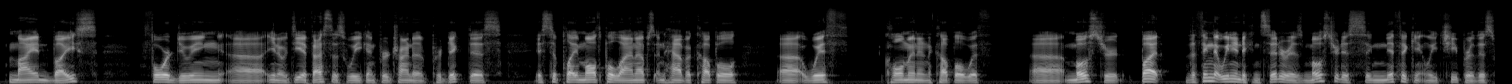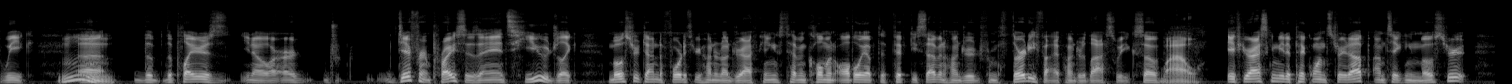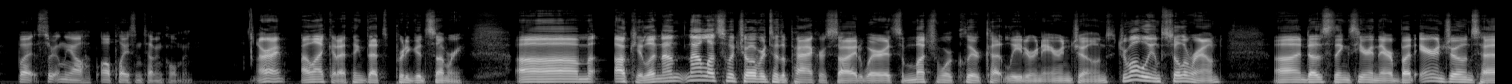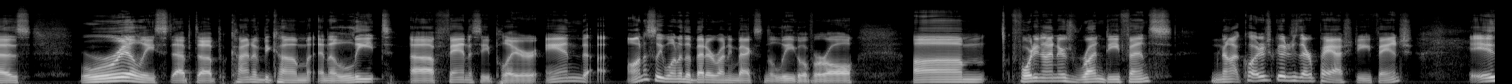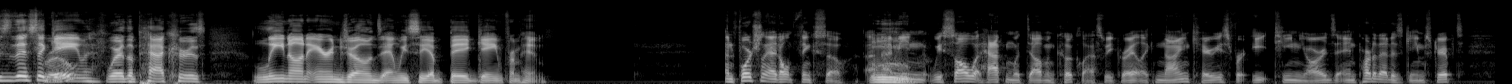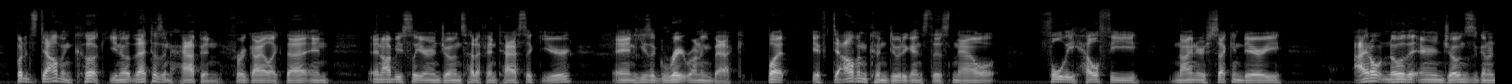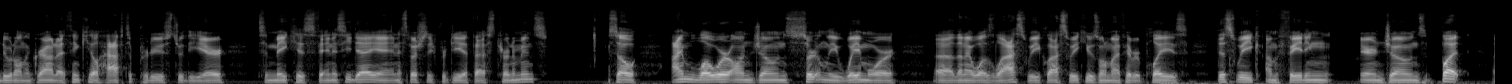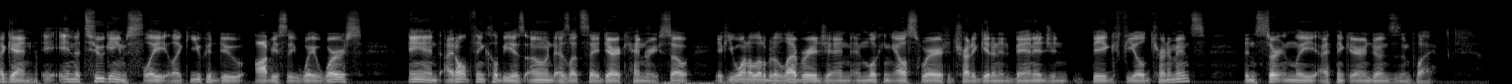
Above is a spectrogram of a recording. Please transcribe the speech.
My advice for doing, uh, you know, DFS this week and for trying to predict this is to play multiple lineups and have a couple uh, with Coleman and a couple with uh, Mostert. But the thing that we need to consider is Mostert is significantly cheaper this week. Uh, the the players, you know, are, are different prices and it's huge. Like Mostert down to 4300 on DraftKings, Tevin Coleman all the way up to 5700 from 3500 last week. So Wow. if you're asking me to pick one straight up, I'm taking Mostert, but certainly I'll I'll play some Tevin Coleman. All right, I like it. I think that's pretty good summary. Um, okay, now, now let's switch over to the Packers side, where it's a much more clear-cut leader in Aaron Jones. Jamaal Williams still around uh, and does things here and there, but Aaron Jones has really stepped up, kind of become an elite uh, fantasy player, and uh, honestly one of the better running backs in the league overall. Um, 49ers run defense not quite as good as their pass defense. Is this a game where the Packers lean on Aaron Jones and we see a big game from him? Unfortunately, I don't think so. I- I mean, we saw what happened with Dalvin Cook last week, right? Like nine carries for 18 yards, and part of that is game script, but it's Dalvin Cook. You know that doesn't happen for a guy like that, and and obviously Aaron Jones had a fantastic year, and he's a great running back. But if Dalvin couldn't do it against this now fully healthy Niners secondary, I don't know that Aaron Jones is going to do it on the ground. I think he'll have to produce through the air to make his fantasy day, and especially for DFS tournaments. So I'm lower on Jones, certainly way more uh, than I was last week. Last week he was one of my favorite plays. This week I'm fading Aaron Jones, but again, in a two-game slate, like you could do obviously way worse. And I don't think he'll be as owned as, let's say, Derrick Henry. So if you want a little bit of leverage and, and looking elsewhere to try to get an advantage in big field tournaments, then certainly I think Aaron Jones is in play.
